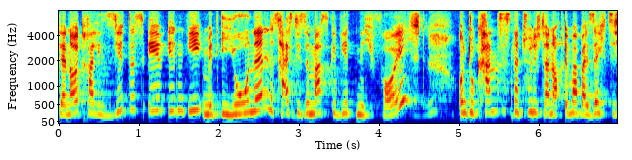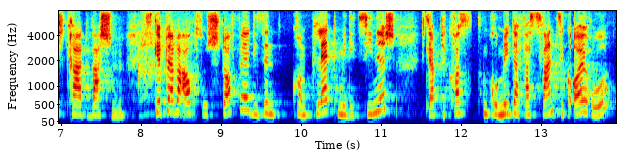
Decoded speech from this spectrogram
der neutralisiert das e- irgendwie mit Ionen. Das heißt, diese Maske wird nicht feucht. Mhm. Und du kannst es natürlich dann auch immer bei 60 Grad waschen. Es gibt aber auch so Stoffe, die sind komplett medizinisch. Ich glaube, die kosten pro Meter fast 20 Euro.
